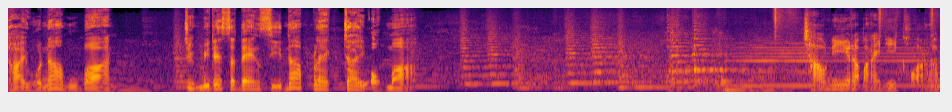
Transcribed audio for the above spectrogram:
ชายหัวหน้าหมู่บ้าน จึงไม่ได้แสดงสีหน้าแปลกใจออกมา ช้านี้รับอะไรดีขอรับ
